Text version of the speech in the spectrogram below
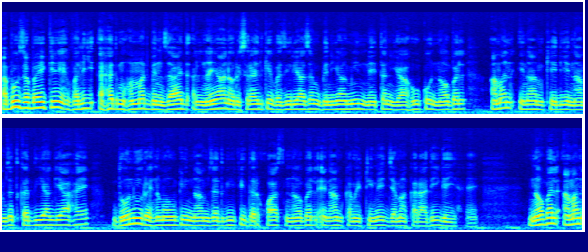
अबू ज़ुबई के वली अहद मोहम्मद बिन जायद अल नयान और इसराइल के वज़ी अजम बिनयामीन नेतन याहू को नोबल अमन इनाम के लिए नामजद कर दिया गया है। दोनों रहनुमाओं की नामजदगी की दरख्वास्त नोबल इनाम कमेटी में जमा करा दी गई है। नोबल अमन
